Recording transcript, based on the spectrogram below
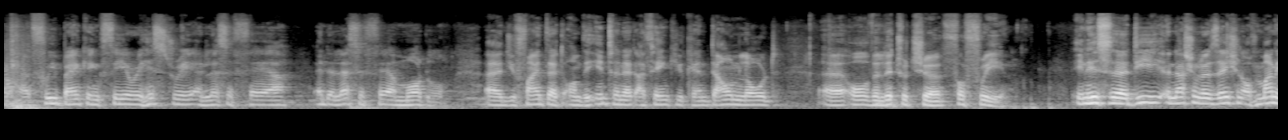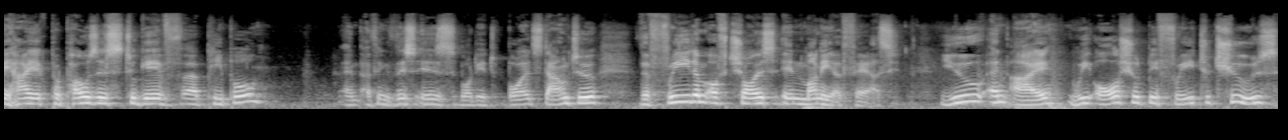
uh, Free Banking Theory, History, and Laissez-faire, and a laissez-faire model. And you find that on the internet. I think you can download uh, all the literature for free. In his uh, denationalization of money, Hayek proposes to give uh, people, and I think this is what it boils down to, the freedom of choice in money affairs you and I, we all should be free to choose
